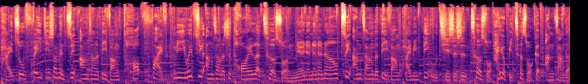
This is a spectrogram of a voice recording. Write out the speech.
排出飞机上面最肮脏的地方 Top Five。你为最肮脏的是 toilet 厕所？No, no, no, no, no。最肮脏的地方排名第五其实是厕所，还有比厕所更肮脏的。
